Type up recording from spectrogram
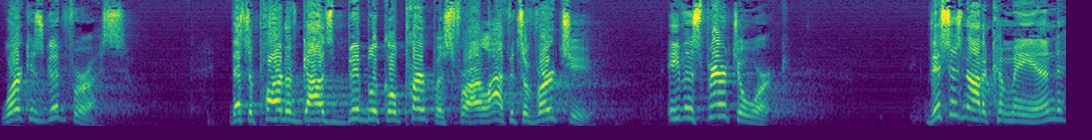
Work is good for us. That's a part of God's biblical purpose for our life. It's a virtue even spiritual work. This is not a command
